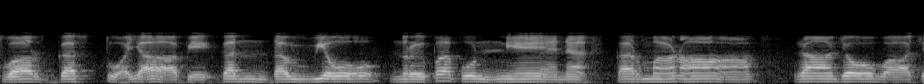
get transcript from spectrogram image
स्वर्गस्त्वयापि गन्तव्यो नृपपुण्येन कर्मणा राजोवाच।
